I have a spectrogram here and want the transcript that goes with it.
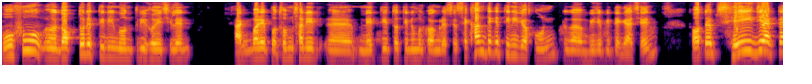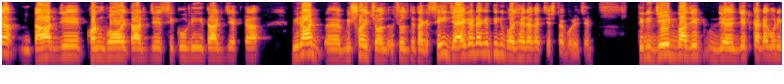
বহু দপ্তরে তিনি মন্ত্রী হয়েছিলেন। একবারে প্রথম সারির নেতৃত্ব তৃণমূল কংগ্রেসে সেখান থেকে তিনি যখন বিজেপিতে গেছেন অতএব সেই যে একটা, তার যে কনভয় তার যে সিকিউরিটি তার যে একটা বিরাট বিষয় চল- চলতে থাকে। সেই জায়গাটাকে তিনি বজায় রাখার চেষ্টা করেছেন। তিনি জেড বা জেড জেড ক্যাটাগরি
